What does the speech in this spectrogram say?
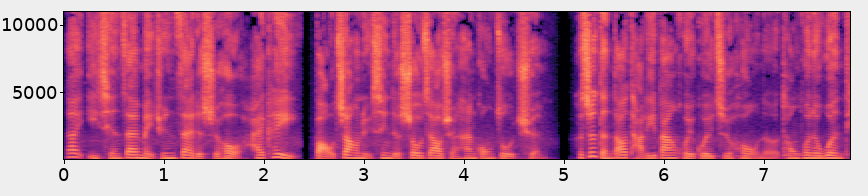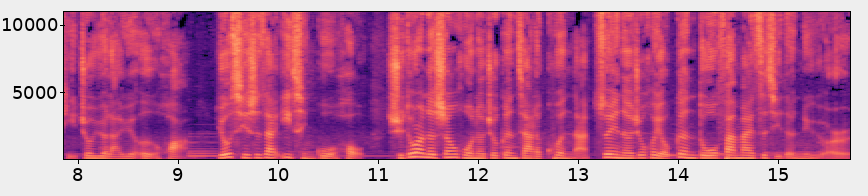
那以前在美军在的时候，还可以保障女性的受教权和工作权。可是等到塔利班回归之后呢，同婚的问题就越来越恶化，尤其是在疫情过后，许多人的生活呢就更加的困难，所以呢就会有更多贩卖自己的女儿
